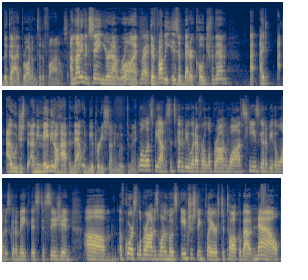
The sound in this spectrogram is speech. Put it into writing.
the guy brought them to the finals. I'm not even saying you're not wrong. Right. There probably is a better coach for them. I, I, I would just, I mean, maybe it'll happen. That would be a pretty stunning move to me. well, let's be honest. It's going to be whatever LeBron wants. He's going to be the one who's going to make this decision. Um, of course, LeBron is one of the most interesting players to talk about now.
